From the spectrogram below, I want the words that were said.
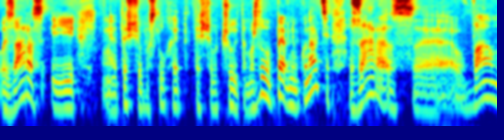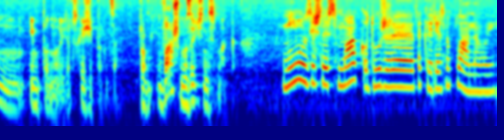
ось зараз і е, те, що ви слухаєте, те, що ви чуєте, можливо, певні виконавці зараз е, вам імпонують. Розкажіть про це, про ваш музичний смак. Мій музичний смак дуже такий різноплановий.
